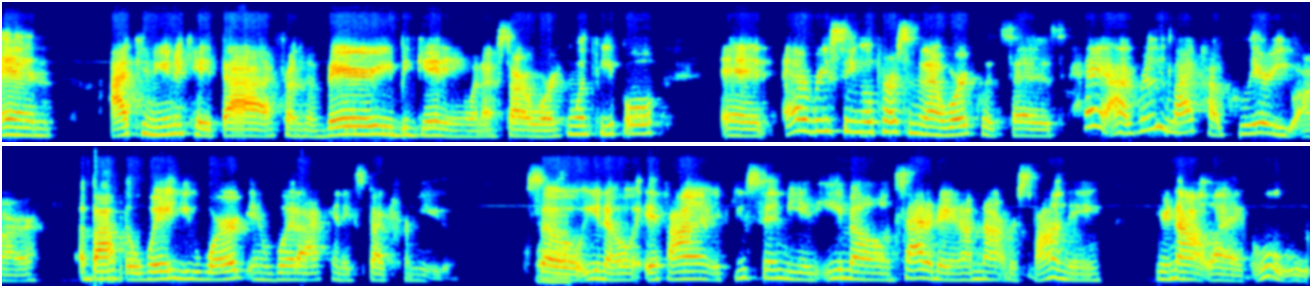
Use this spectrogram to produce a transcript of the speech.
And I communicate that from the very beginning when I start working with people. And every single person that I work with says, Hey, I really like how clear you are about the way you work and what I can expect from you. So, wow. you know, if I if you send me an email on Saturday and I'm not responding, you're not like, oh,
